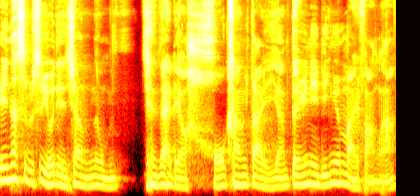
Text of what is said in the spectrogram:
诶，那是不是有点像那我们现在聊侯康贷一样，等于你零元买房啦、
